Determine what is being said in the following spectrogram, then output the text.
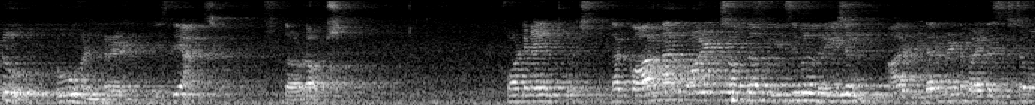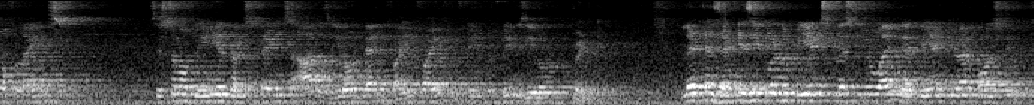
2. 200 is the answer. Third option. 49th question. The corner points of the feasible region are determined by the system of lines. System of linear constraints are 0, 10, 5, 5, 15, 15, 0, 20. Let z is equal to px plus qy where p and q are positive.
